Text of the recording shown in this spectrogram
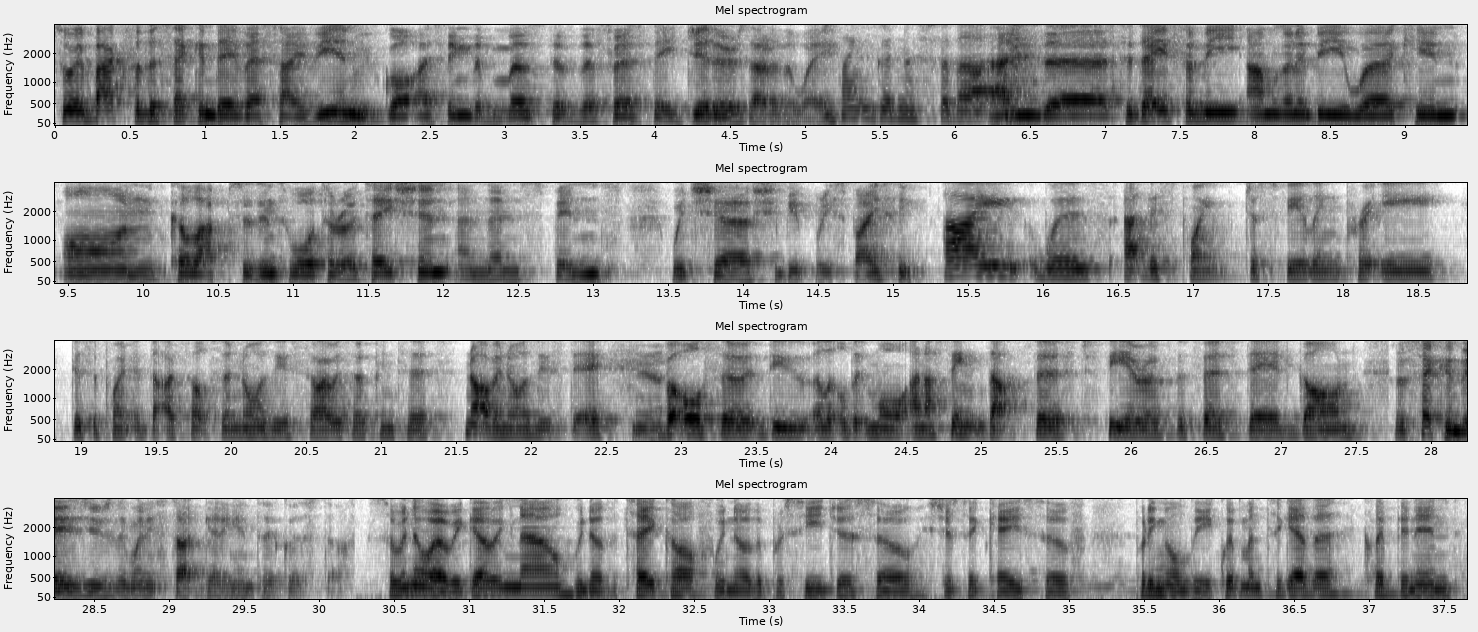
So we're back for the second day of SIV and we've got, I think, the most of the first day jitters out of the way. Thank goodness for that. And uh, today for me, I'm going to be working on collapses into auto rotation and then spins, which uh, should be pretty spicy. I was at this point just feeling pretty disappointed that I felt so nauseous. So I was hoping to not have a nauseous day, Yeah. but also do a little bit more. And I think that first fear of the first day had gone. The second day is usually when you start getting into good stuff. So we know where we're going now, we know the takeoff, we know the procedure, so it's just a case of putting all the equipment together, clipping in,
